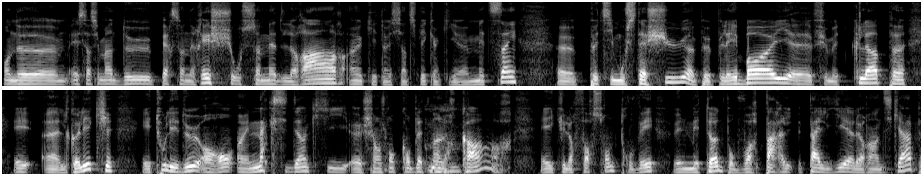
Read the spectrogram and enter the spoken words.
On a euh, essentiellement deux personnes riches au sommet de leur art, un qui est un scientifique, un qui est un médecin, euh, petit moustachu, un peu playboy, euh, fumeux de clope et alcoolique, et tous les deux auront un accident qui euh, changeront complètement leur corps et qui leur forceront de trouver une méthode pour pouvoir pallier à leur handicap.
